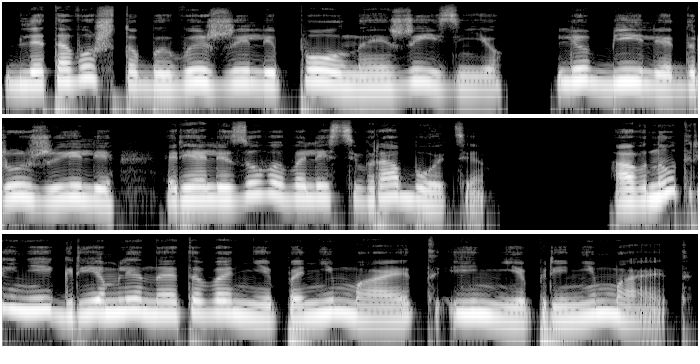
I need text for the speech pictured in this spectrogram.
Для того, чтобы вы жили полной жизнью, любили, дружили, реализовывались в работе. А внутренний гремлин этого не понимает и не принимает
